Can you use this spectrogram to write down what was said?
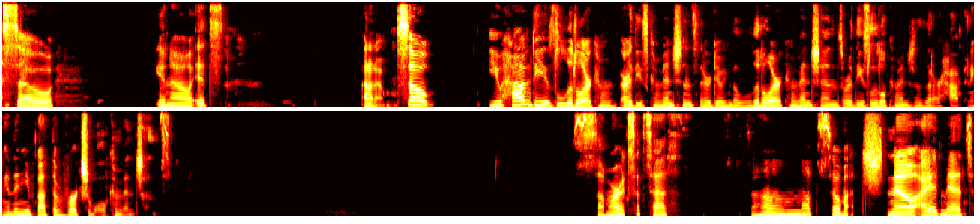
So, you know, it's I don't know. So you have these littler con- or these conventions that are doing the littler conventions or these little conventions that are happening and then you've got the virtual conventions Some are a success, some not so much. Now, I admit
